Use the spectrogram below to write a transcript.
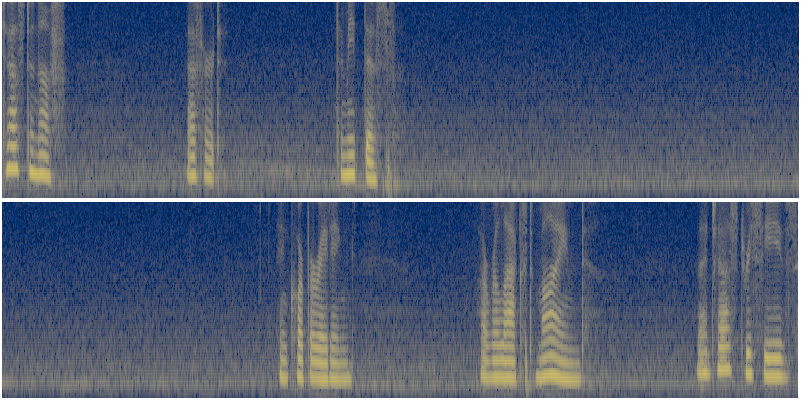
Just enough effort to meet this. Incorporating a relaxed mind that just receives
